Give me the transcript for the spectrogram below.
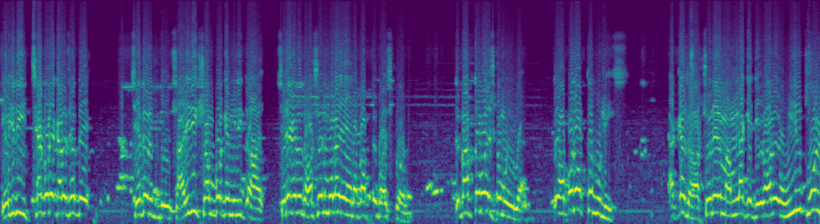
কেউ যদি ইচ্ছা করে কারোর সাথে সে তো শারীরিক সম্পর্কে মিলিত হয়, সেটাকে তো ধর্ষণ বলা যায় না, প্রাপ্তবয়স্ক প্রাপ্তবয়স্ক মহিলা, তো অপদার্থ পুলিশ। একটা ধর্ষণের মামলাকে যেভাবে উইলফুল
